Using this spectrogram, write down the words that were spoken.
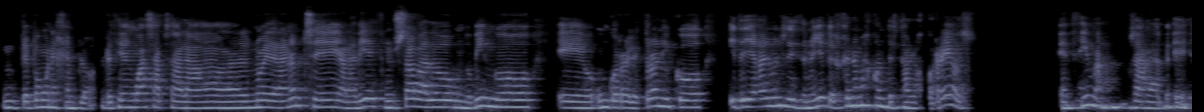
te pongo un ejemplo, reciben WhatsApps a las 9 de la noche, a las 10, un sábado, un domingo, eh, un correo electrónico, y te llega el lunes y dicen, oye, que es que no me has contestado los correos. encima. O sea, eh,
